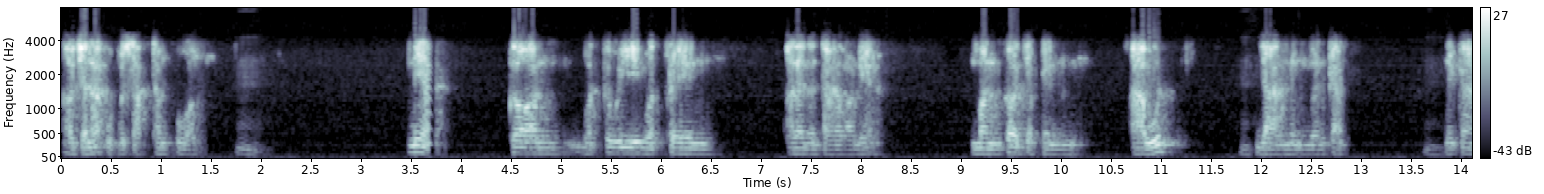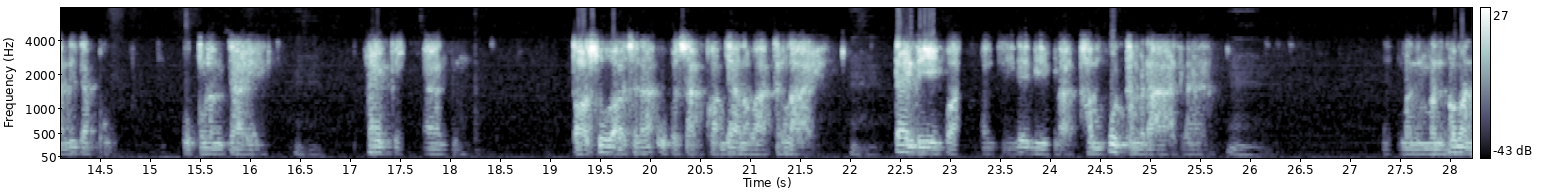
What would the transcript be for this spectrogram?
เอาชนะอุปสรรคทั้งปวงอืมเนี่ยกรอนบทกวีบทเพลง อะไรต่างๆเหล่านี้มันก็จะเป็นอาวุธอืมอย่างหนึ่งเหมือนกันอืมในการที่จะปลุกปลุกกำลังใจอืม ให้เกิดการต่อสู้เอาชนะอุปสรรคความยากลำบากทั้งหลายอืมได้ดีกว่าบางทีได้ดีกว่าคำพูดธรรมดาใช่ไหมอืมมันมันเพราะมัน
